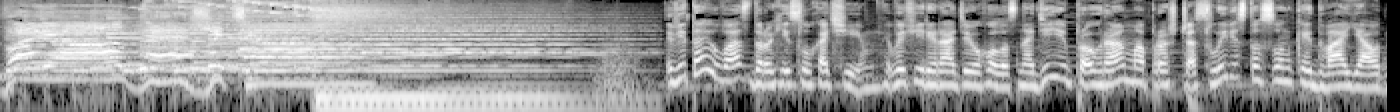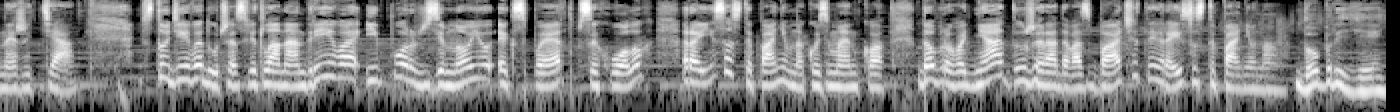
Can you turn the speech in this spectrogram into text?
Твоя одне життя. Вітаю вас, дорогі слухачі. В ефірі Радіо Голос Надії. Програма про щасливі стосунки. Два я одне життя. В студії ведуча Світлана Андрієва і поруч зі мною експерт, психолог Раїса Степанівна Кузьменко. Доброго дня, дуже рада вас бачити, Раїса Степанівна. Добрий день.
